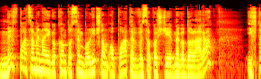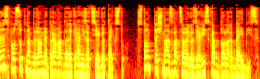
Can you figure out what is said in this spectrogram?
my wpłacamy na jego konto symboliczną opłatę w wysokości jednego dolara i w ten sposób nabywamy prawa do ekranizacji jego tekstu. Stąd też nazwa całego zjawiska Dollar Babies.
